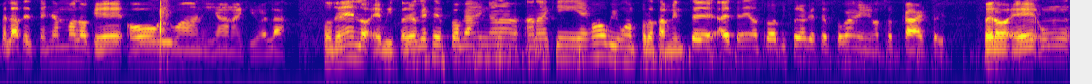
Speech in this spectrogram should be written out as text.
¿verdad? Te enseñan más lo que es Obi-Wan y Anakin, ¿verdad? So, tienen los episodios que se enfocan en Ana- Anakin y en Obi-Wan, pero también te, hay tener otros episodios que se enfocan en otros characters. Pero es un-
